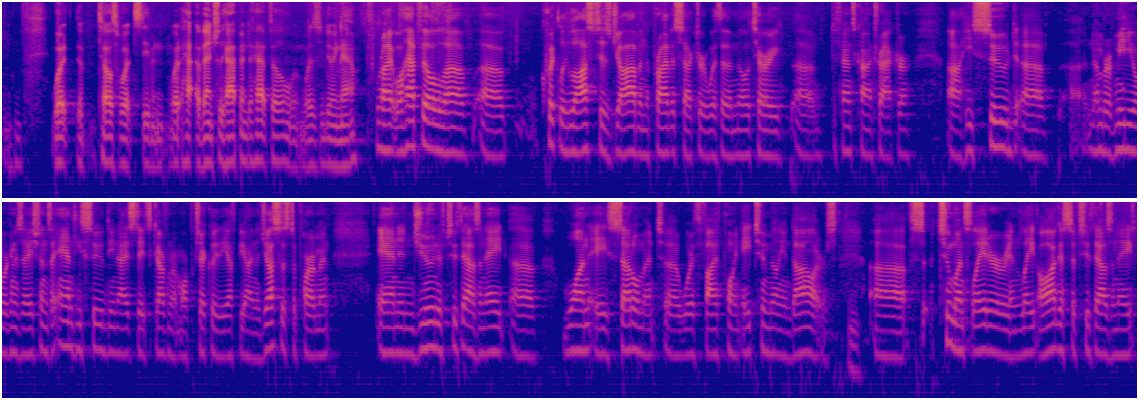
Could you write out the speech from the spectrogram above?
What uh, tell us what Stephen what ha- eventually happened to Hatfill? What is he doing now? Right. Well, Hatfill uh, uh, quickly lost his job in the private sector with a military uh, defense contractor. Uh, he sued uh, a number of media organizations and he sued the United States government, more particularly the FBI and the Justice Department. And in June of 2008, uh, won a settlement uh, worth $5.82 million. Uh, two months later, in late August of 2008,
